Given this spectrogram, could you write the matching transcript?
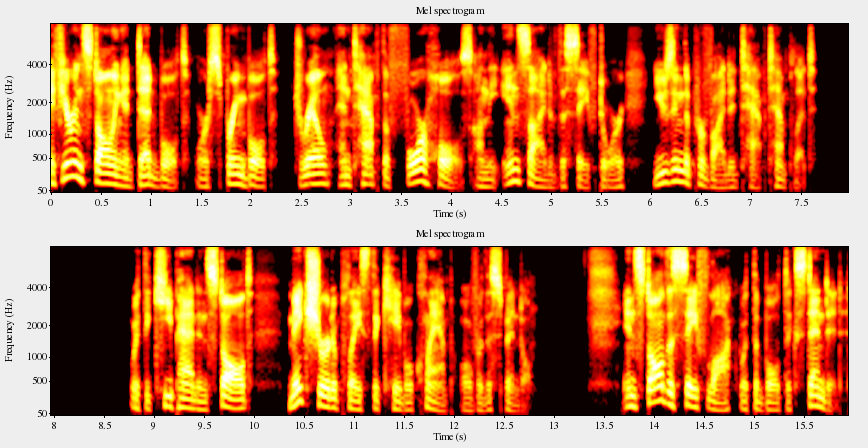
If you're installing a deadbolt or spring bolt, drill and tap the four holes on the inside of the safe door using the provided tap template. With the keypad installed, make sure to place the cable clamp over the spindle. Install the safe lock with the bolt extended,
